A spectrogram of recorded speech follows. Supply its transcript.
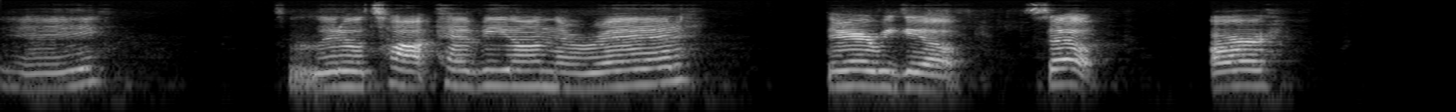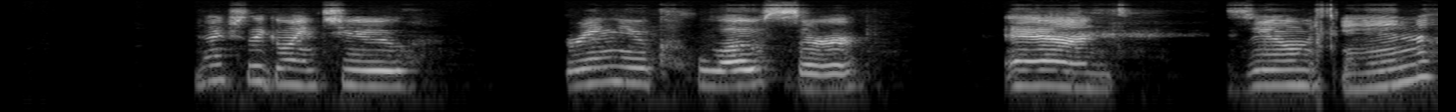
Okay, it's a little top heavy on the red. There we go. So our, I'm actually going to bring you closer and zoom in.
